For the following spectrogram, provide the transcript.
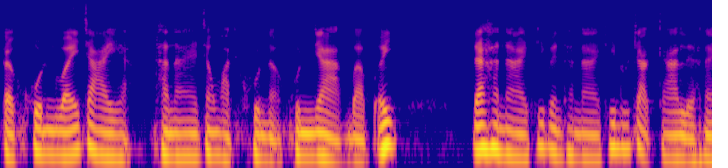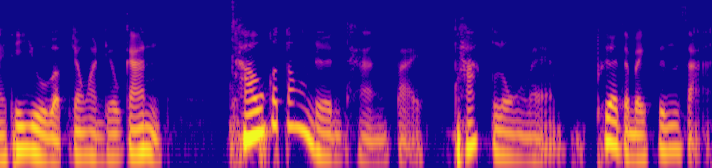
แต่คุณไว้ใจอะทนายจังหวัดคุณอะคุณอยากแบบเอ้ย ได้ทนายที่เป็นทนายที่รู้จักการหรือทนายที่อยู่แบบจังหวัดเดียวกัน เขาก็ต้องเดินทางไปพักโรงแรมเพื่อจะไปขึ้นศาล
